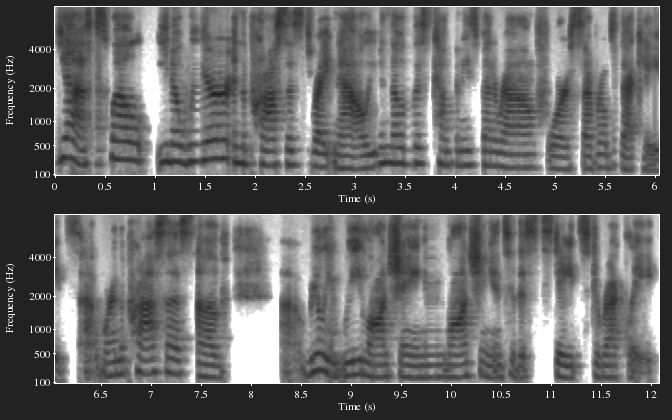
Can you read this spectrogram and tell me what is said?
Yes, well, you know, we're in the process right now, even though this company's been around for several decades, uh, we're in the process of uh, really relaunching and launching into the states directly.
